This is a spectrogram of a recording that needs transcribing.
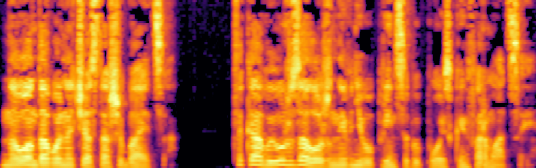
Но он довольно часто ошибается. Таковы уж заложенные в него принципы поиска информации.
